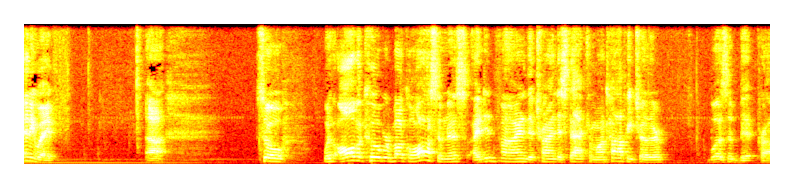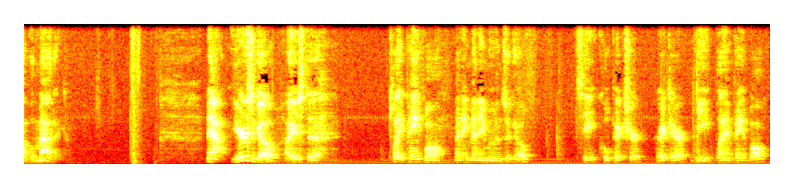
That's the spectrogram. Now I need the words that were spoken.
Anyway, uh, so with all the Cobra buckle awesomeness, I did find that trying to stack them on top of each other was a bit problematic. Now, years ago, I used to play paintball many, many moons ago. See, cool picture right there, me playing paintball.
